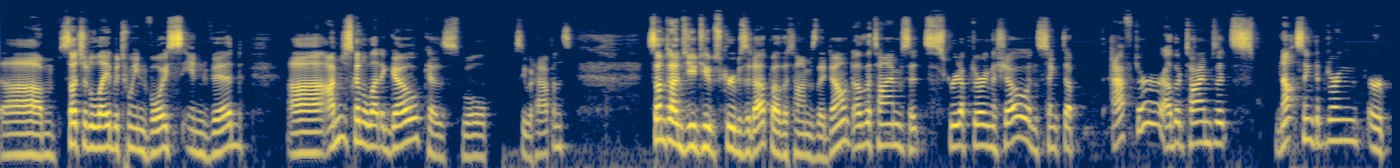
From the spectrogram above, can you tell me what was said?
Um, such a delay between voice in vid. Uh, I'm just gonna let it go because we'll see what happens. Sometimes YouTube screws it up, other times they don't. Other times it's screwed up during the show and synced up after. Other times it's not synced up during or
